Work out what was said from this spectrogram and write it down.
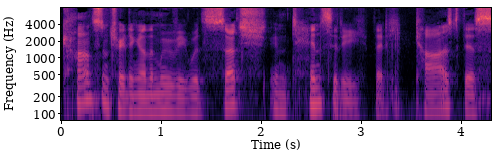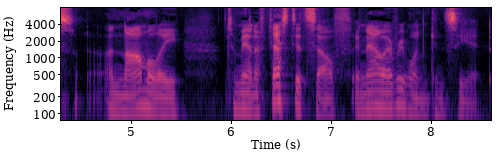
concentrating on the movie with such intensity that he caused this anomaly to manifest itself, and now everyone can see it.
